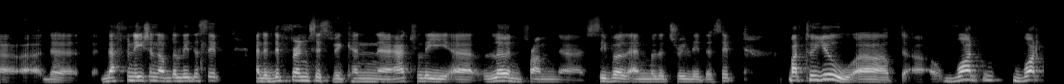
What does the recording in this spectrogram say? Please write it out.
uh, the definition of the leadership and the differences we can uh, actually learn from civil and military leadership. But to you, what what,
